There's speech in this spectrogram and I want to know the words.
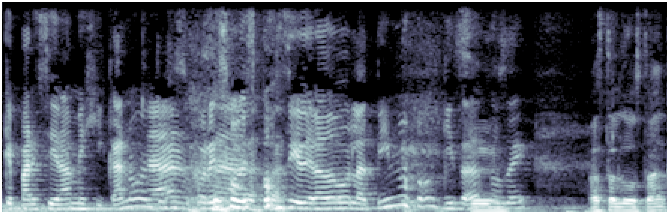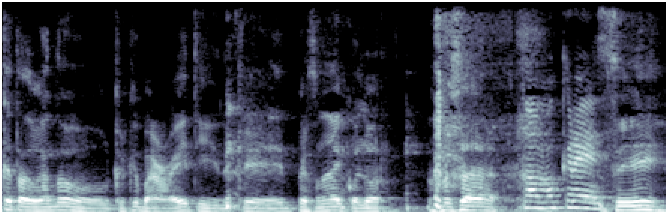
que pareciera mexicano, entonces por eso es considerado latino, quizás, Sí. no sé. Hasta lo estaban catalogando, creo que Variety, de que persona de color. O sea, ¿Cómo crees? sí,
